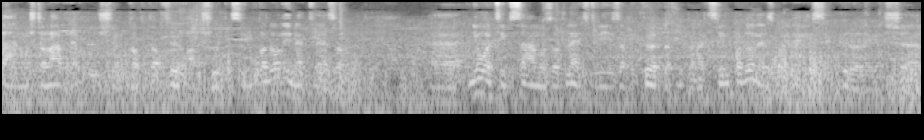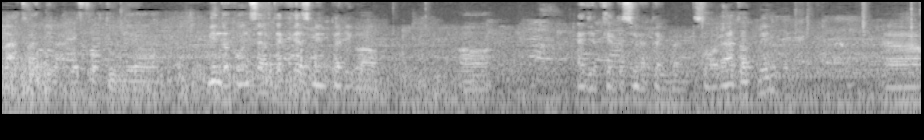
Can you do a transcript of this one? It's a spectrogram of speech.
után most a Love Revolution kapta a fő hangsúlyt a színpadon, illetve ez a uh, 8-ig számozott LED freeze, ami körbefut a színpadon, ez majd egészen különleges uh, látványvilágot fog tudni a, mind a koncertekhez, mind pedig a, a egyébként a szünetekben szolgáltatni. Uh,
